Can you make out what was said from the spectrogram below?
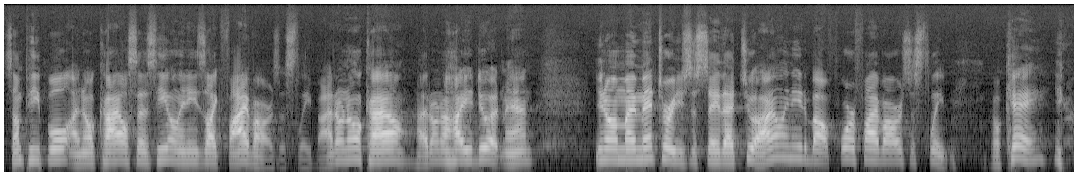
Some people, I know Kyle says he only needs like five hours of sleep. I don't know, Kyle. I don't know how you do it, man. You know, my mentor used to say that too. I only need about four or five hours of sleep. Okay.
